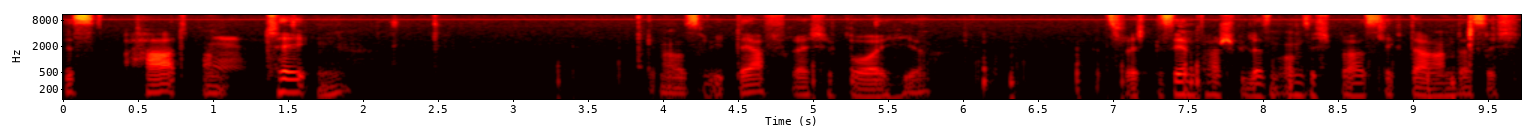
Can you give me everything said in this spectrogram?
ist hart am Taken. Genauso wie der freche Boy hier. Jetzt vielleicht gesehen, ein paar Spieler sind unsichtbar. Es liegt daran, dass ich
